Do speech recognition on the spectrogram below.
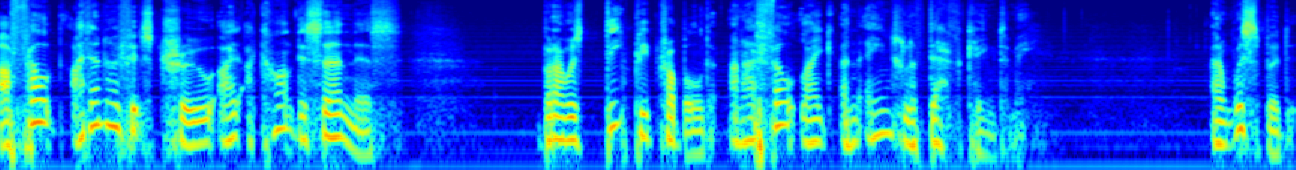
I felt, I don't know if it's true, I, I can't discern this, but I was deeply troubled and I felt like an angel of death came to me and whispered,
